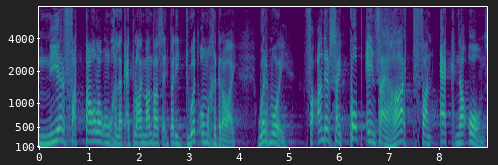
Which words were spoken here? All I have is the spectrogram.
neerfatale ongeluk. Ek bedoel daai man was by die dood omgedraai. Hoor mooi. Verander sy kop en sy hart van ek na ons.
